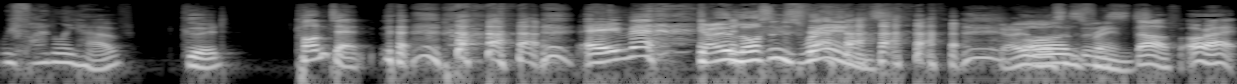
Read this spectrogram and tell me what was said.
we finally have good content. Amen. go Lawson's friends. Go Lawson's friends. stuff. All right.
